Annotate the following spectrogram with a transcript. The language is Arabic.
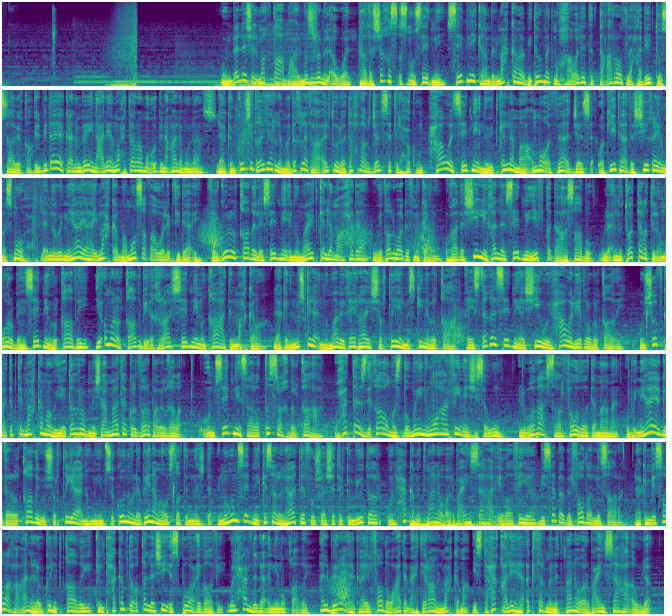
ونبلش المقطع مع المجرم الأول. هذا الشخص اسمه سيدني. سيدني كان بالمحكمة بتهمة محاولة التعرض لحبيبته السابقة. بالبداية كان مبين عليه محترم وابن عالم وناس. لكن كل شيء تغير لما دخلت عائلته لتحضر جلسة الحكم. حاول سيدني إنه يتكلم مع أمه أثناء الجلسة. وأكيد هذا الشيء غير مسموح لأنه بالنهاية هي محكمة مو صف أول ابتدائي. فيقول القاضي لسيدني إنه ما يتكلم مع حدا ويظل واقف مكانه. وهذا الشيء اللي خلى سيدني يفقد أعصابه ولأنه توترت الأمور بين سيدني والقاضي. يأمر القاضي بإخراج سيدني من قاعة المحكمة. لكن المشكلة إنه ما بغير هاي الشرطية المسكينة بالقاعة. فيستغل سيدني هالشيء ويحاول يضرب القاضي. ونشوف كاتبة المحكمة وهي تهرب مشان ما تاكل ضربة بالغلط. وام سيدني صارت تصرخ بالقاعة وحتى اصدقائه مصدومين ومو عارفين إيش يسوون. الوضع صار فوضى تماما وبالنهاية قدر القاضي والشرطية إنهم يمسكونه لبين ما وصلت النجدة. المهم سيدني كسر الهاتف وشاشة الكمبيوتر وانحكم 48 ساعة إضافية بسبب الفوضى اللي صارت. لكن بصراحة أنا لو كنت قاضي كنت حكمته أقل شيء أسبوع إضافي والحمد لله إني مو قاضي هل برأيك هاي الفوضى وعدم احترام المحكمة يستحق عليها أكثر من 48 ساعة أو لا؟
